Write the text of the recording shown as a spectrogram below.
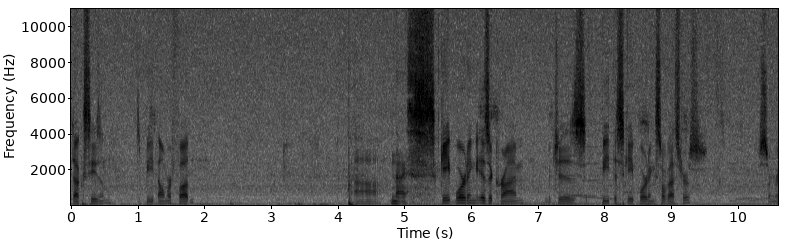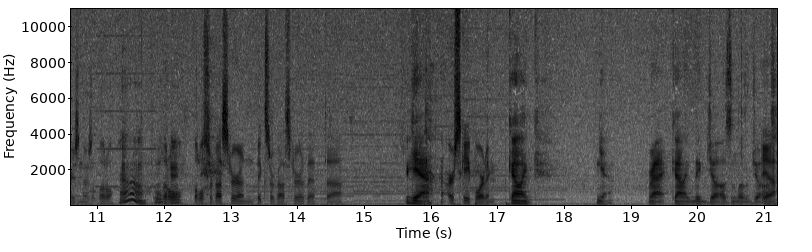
Duck season, it's beat Elmer Fudd. Uh, Nice. skateboarding is a crime, which is beat the skateboarding Sylvesters. For some reason, there's a little, Oh. Okay. little, little Sylvester and big Sylvester that uh, Yeah. are skateboarding. Kind of like. Yeah. Right. Kind of like Big Jaws and Little Jaws. Yeah,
